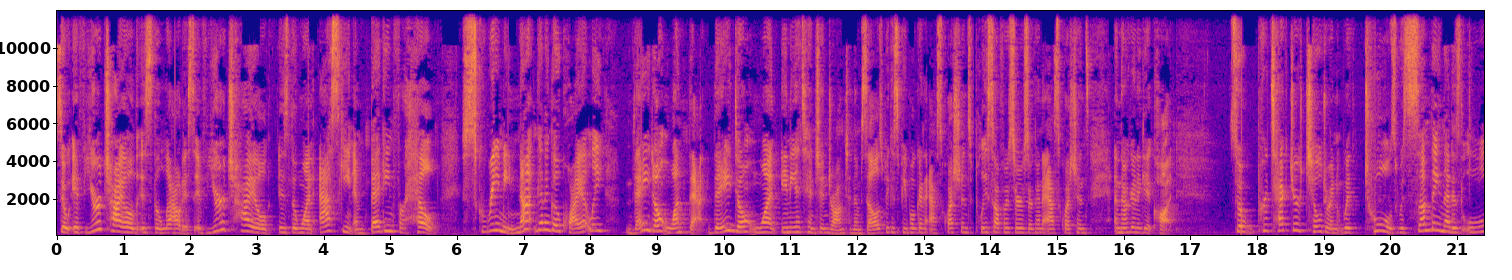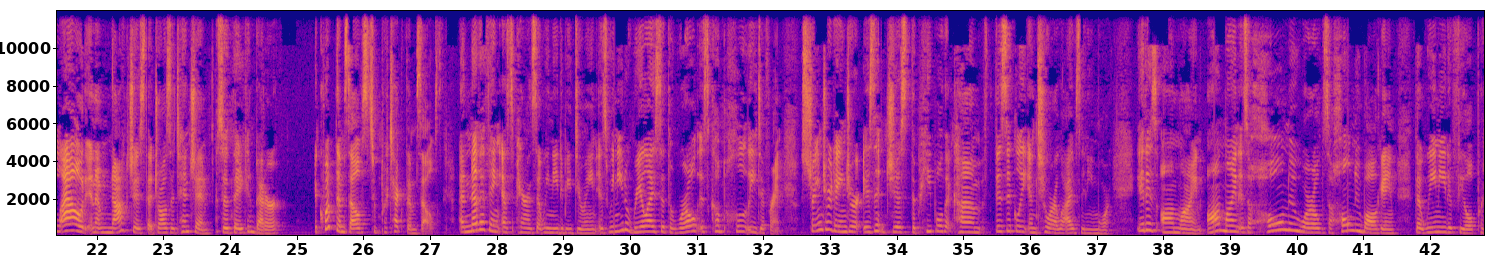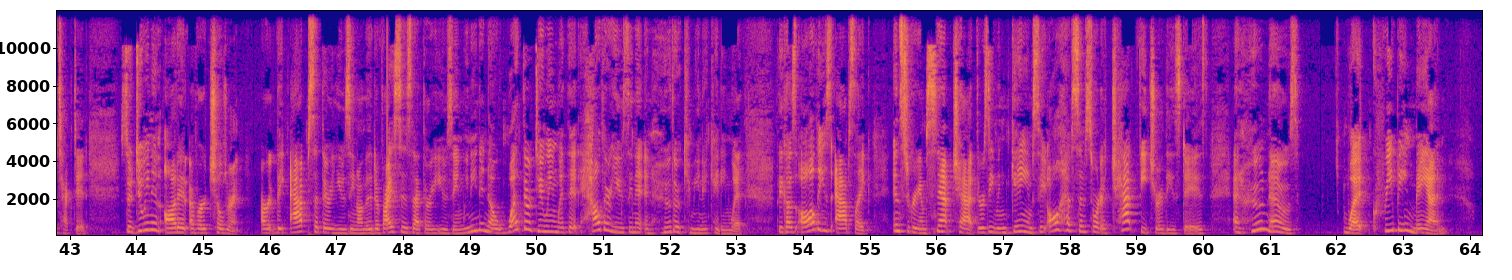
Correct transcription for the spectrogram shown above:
So if your child is the loudest, if your child is the one asking and begging for help, screaming, not gonna go quietly, they don't want that. They don't want any attention drawn to themselves because people are gonna ask questions, police officers are gonna ask questions, and they're gonna get caught. So protect your children with tools, with something that is loud and obnoxious that draws attention so they can better equip themselves to protect themselves. Another thing as parents that we need to be doing is we need to realize that the world is completely different. Stranger danger isn't just the people that come physically into our lives anymore. It is online. Online is a whole new world, it's a whole new ballgame that we need to feel protected. So doing an audit of our children, are the apps that they're using on the devices that they're using. We need to know what they're doing with it, how they're using it, and who they're communicating with. Because all these apps like Instagram, Snapchat, there's even games. They all have some sort of chat feature these days. And who knows what creepy man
